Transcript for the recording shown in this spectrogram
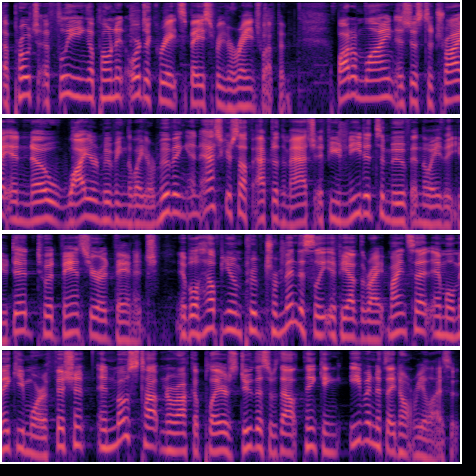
approach a fleeing opponent, or to create space for your ranged weapon. Bottom line is just to try and know why you're moving the way you're moving and ask yourself after the match if you needed to move in the way that you did to advance your advantage. It will help you improve tremendously if you have the right mindset and will make you more efficient, and most top Naraka players do this without thinking, even if they don't realize it.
